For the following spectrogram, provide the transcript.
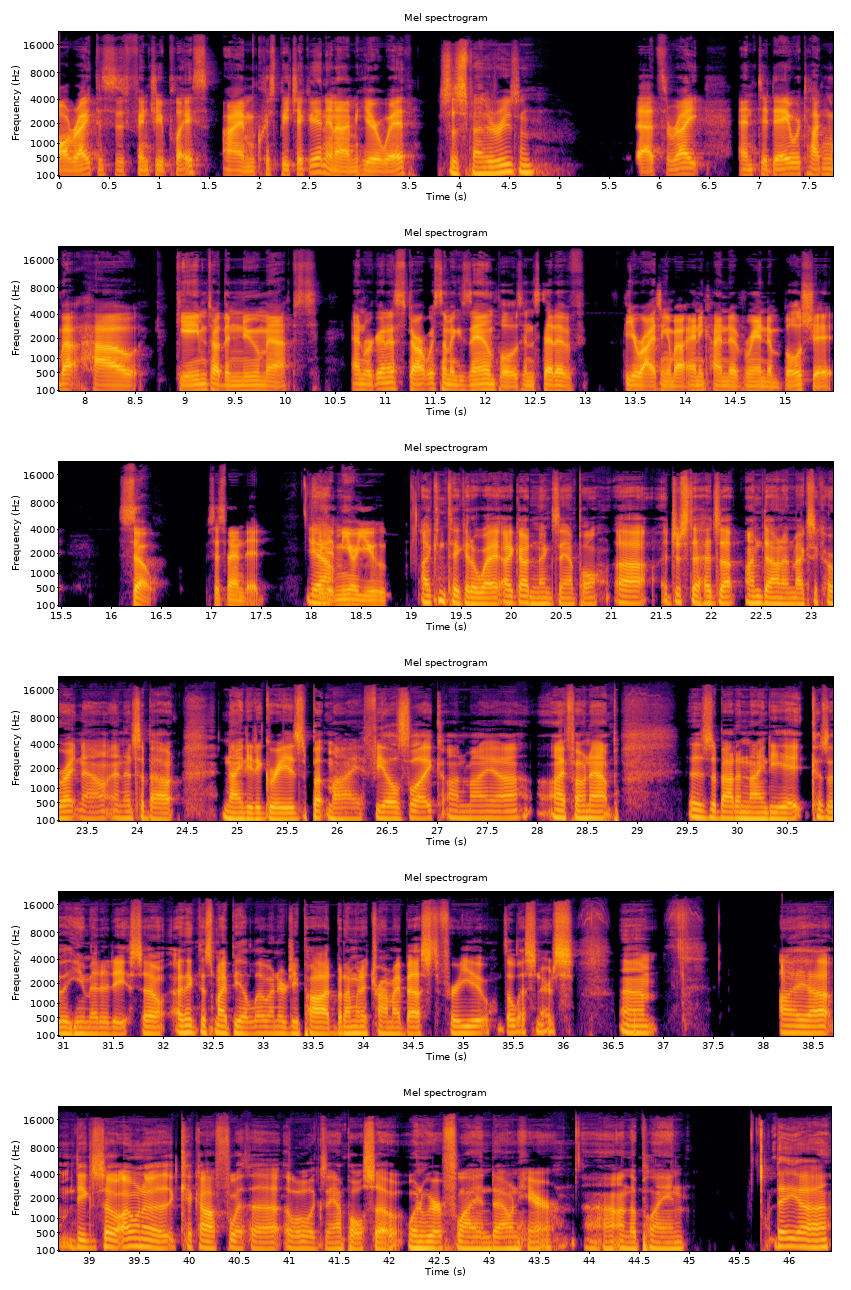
All right, this is Finchley Place. I'm Crispy Chicken, and I'm here with Suspended Reason. That's right. And today we're talking about how games are the new maps. And we're going to start with some examples instead of theorizing about any kind of random bullshit. So, Suspended. Yeah. Is it me or you? I can take it away. I got an example. Uh, just a heads up, I'm down in Mexico right now, and it's about 90 degrees, but my feels like on my uh, iPhone app is about a 98 because of the humidity. So I think this might be a low energy pod, but I'm going to try my best for you, the listeners. Um, I uh, the, so I want to kick off with a, a, little example. So when we were flying down here uh, on the plane, they uh,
